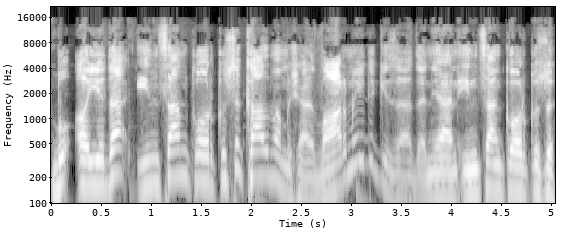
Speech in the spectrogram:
bu ayıda insan korkusu kalmamış. Yani var mıydı ki zaten yani insan korkusu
